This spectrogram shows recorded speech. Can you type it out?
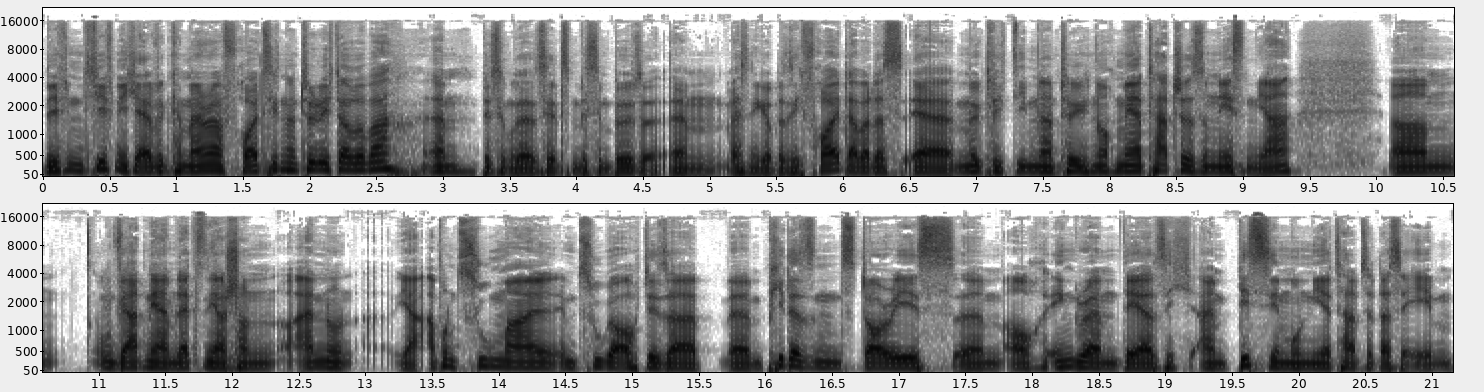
Definitiv nicht. Alvin Kamara freut sich natürlich darüber, ähm, beziehungsweise ist jetzt ein bisschen böse. Ähm, weiß nicht, ob er sich freut, aber das ermöglicht ihm natürlich noch mehr Touches im nächsten Jahr. Ähm, und wir hatten ja im letzten Jahr schon an und, ja, ab und zu mal im Zuge auch dieser ähm, Peterson Stories ähm, auch Ingram, der sich ein bisschen moniert hatte, dass er eben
